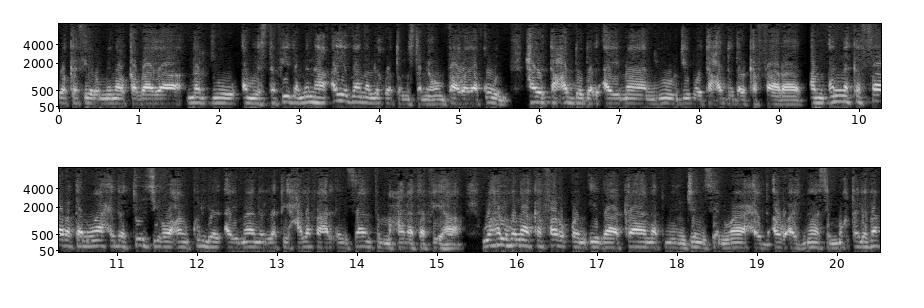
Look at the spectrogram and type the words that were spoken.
وكثير من القضايا. نرجو أن يستفيد منها أيضا الإخوة المستمعون. فهو يقول هل تعدد الأيمان يوجب تعدد الكفارات؟ أم أن كفارة واحدة تجزئ عن كل الأيمان التي حلفها الإنسان ثم حنث فيها. وهل هناك فرق إذا كانت من جنس واحد أو أجناس مختلفة؟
